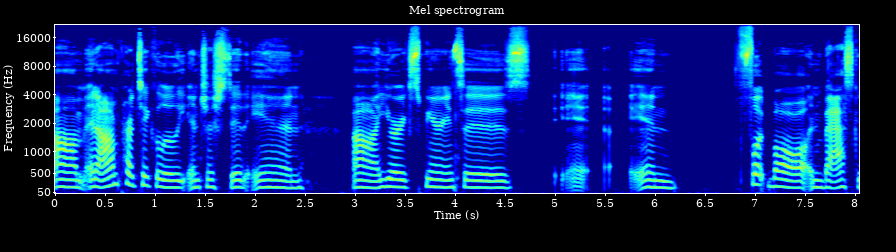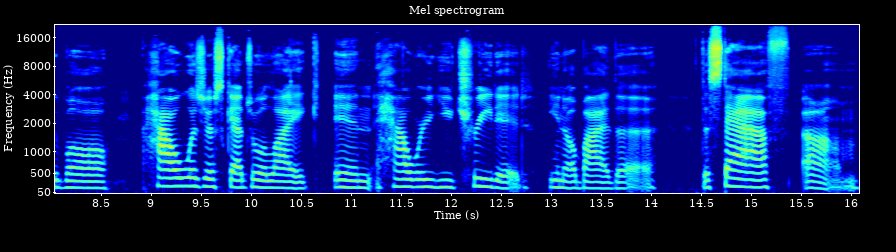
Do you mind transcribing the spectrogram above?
Um, and I'm particularly interested in uh, your experiences in, football and basketball. How was your schedule like, and how were you treated? You know, by the the staff, um,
